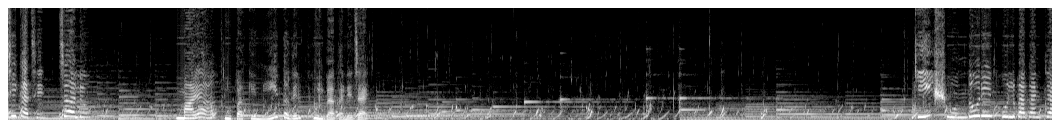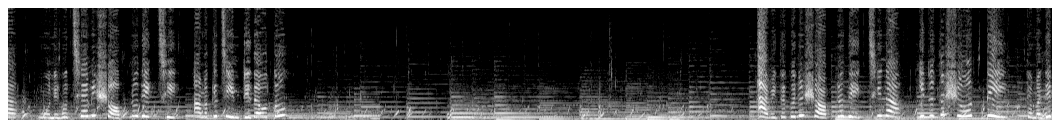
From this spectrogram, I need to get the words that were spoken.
ঠিক আছে, চলো। মায়া রূপাকে নিয়ে তাদের ফুল বাগানে যায়। কি সুন্দর এই ফুল বাগানটা। মনে হচ্ছে আমি স্বপ্ন দেখছি। আমাকে চিমটে দাও তো। তো স্বপ্ন দেখছি না, এটা তো সত্যি। তোমাদের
